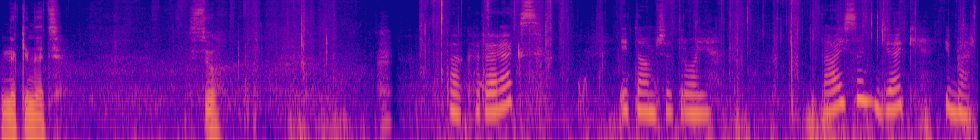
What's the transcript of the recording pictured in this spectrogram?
не кінець. Все. Так, Рекс. І там ще троє. Тайсон, Джекі і Берт.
